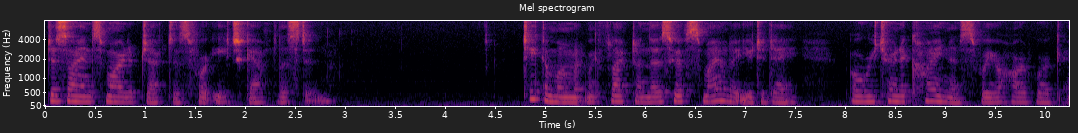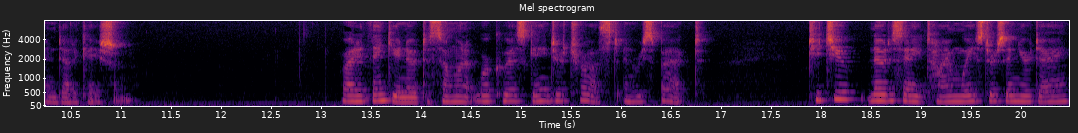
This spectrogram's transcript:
Design SMART objectives for each gap listed. Take a moment and reflect on those who have smiled at you today or return a kindness for your hard work and dedication. Write a thank you note to someone at work who has gained your trust and respect. Did you notice any time wasters in your day?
